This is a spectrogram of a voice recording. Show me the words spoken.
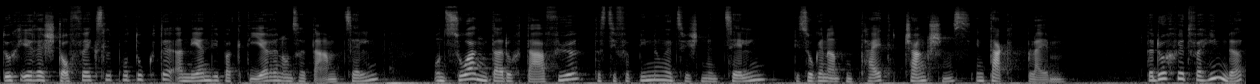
Durch ihre Stoffwechselprodukte ernähren die Bakterien unsere Darmzellen und sorgen dadurch dafür, dass die Verbindungen zwischen den Zellen, die sogenannten Tight Junctions, intakt bleiben. Dadurch wird verhindert,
